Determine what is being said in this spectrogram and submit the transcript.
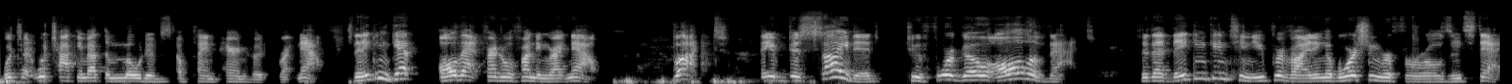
we're, t- we're talking about the motives of Planned Parenthood right now. So they can get all that federal funding right now. But they've decided to forego all of that so that they can continue providing abortion referrals instead.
